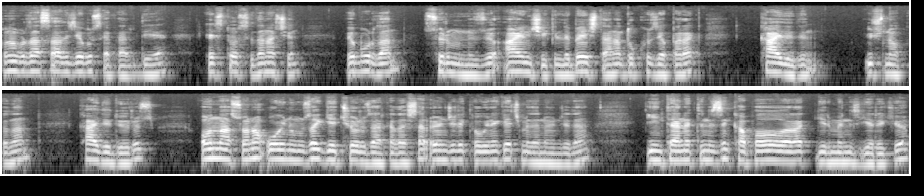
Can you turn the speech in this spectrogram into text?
Bunu buradan sadece bu sefer diye Estosya'dan açın. Ve buradan sürümünüzü aynı şekilde 5 tane 9 yaparak kaydedin. 3 noktadan kaydediyoruz. Ondan sonra oyunumuza geçiyoruz arkadaşlar. Öncelikle oyuna geçmeden önce de internetinizin kapalı olarak girmeniz gerekiyor.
